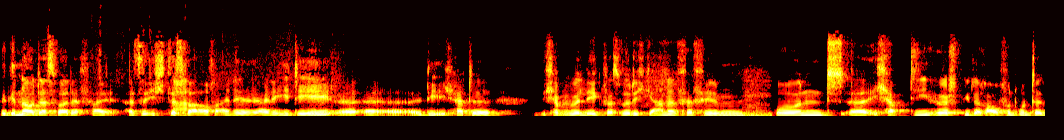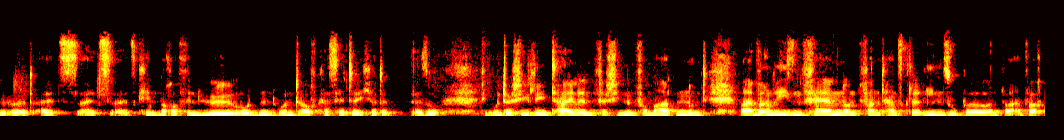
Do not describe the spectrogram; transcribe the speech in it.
Genau das war der Fall. Also ich, das ah. war auch eine, eine Idee, äh, äh die ich hatte, ich habe überlegt, was würde ich gerne verfilmen und äh, ich habe die Hörspiele rauf und runter gehört als als als Kind noch auf Vinyl und und auf Kassette. Ich hatte also die unterschiedlichen Teile in verschiedenen Formaten und war einfach ein Riesenfan und fand Hans Klarin super und war einfach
